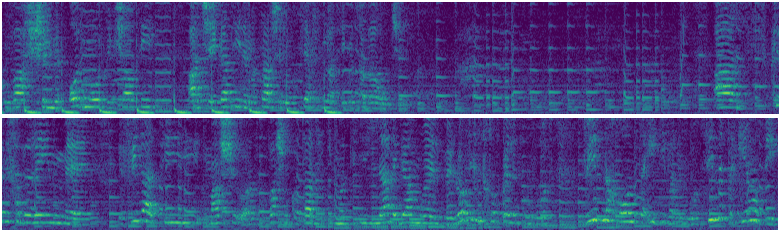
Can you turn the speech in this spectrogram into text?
תגובה שמאוד מאוד ריגשה אותי עד שהגעתי למצב שאני רוצה אפילו להציג אותה בערוץ שלי. אז כן חברים, אה, לפי דעתי משהו, התגובה שהוא כתב היא מגעילה לגמרי ולא צריך לכתוב כאלה תגובות. ואם נכון טעיתי ואתם רוצים לתקן אותי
